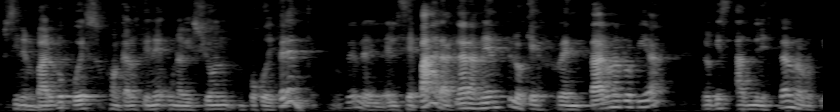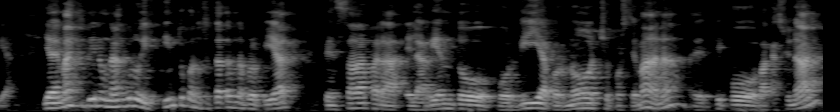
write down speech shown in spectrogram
sin embargo, pues Juan Carlos tiene una visión un poco diferente. Él, separa claramente lo que es rentar una propiedad de lo que es administrar una propiedad. Y además tiene un ángulo distinto cuando se trata de una propiedad pensada para el arriendo por día, por noche, por semana, eh, tipo vacacional,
